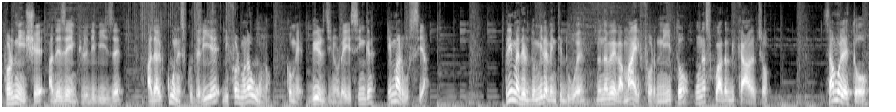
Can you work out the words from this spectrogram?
Fornisce ad esempio le divise ad alcune scuderie di Formula 1 come Virgin Racing e Marussia. Prima del 2022 non aveva mai fornito una squadra di calcio. Samuel Eto'o,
